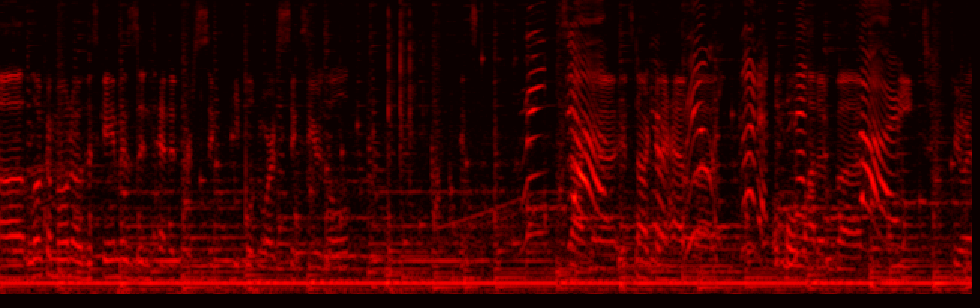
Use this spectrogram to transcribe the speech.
Uh, Locomono, this game is intended for six people who are six years old. It's Great job. not gonna, it's not You're gonna have really uh, good at a whole lot of uh, meat to it.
